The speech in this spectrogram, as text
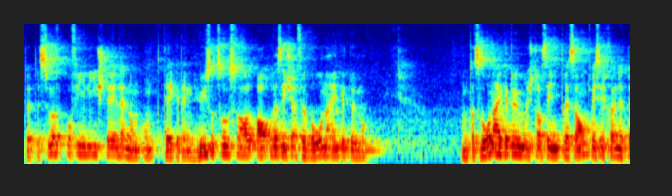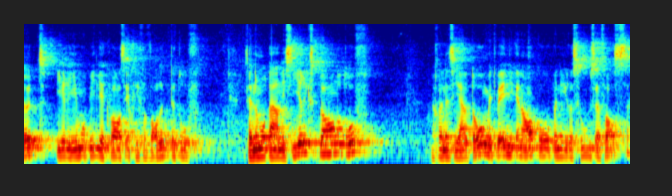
dort ein Suchprofil einstellen und, und kriegen dann Häuser zur Auswahl, aber es ist auch für Wohneigentümer. Und als Wohneigentümer ist das interessant, weil sie können dort ihre Immobilie quasi ein bisschen verwalten drauf. Sie haben einen Modernisierungsplaner drauf, dann können Sie auch hier mit wenigen Angaben Ihr Haus erfassen.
